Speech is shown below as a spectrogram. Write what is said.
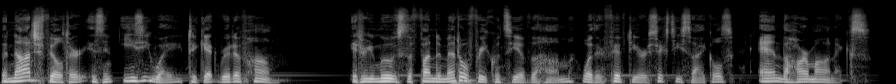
The notch filter is an easy way to get rid of hum. It removes the fundamental frequency of the hum, whether 50 or 60 cycles, and the harmonics.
